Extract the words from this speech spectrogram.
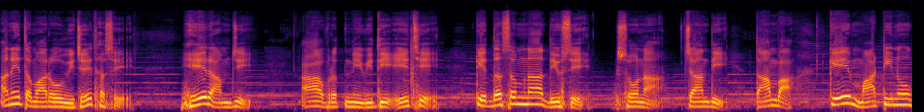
અને તમારો વિજય થશે. હે રામજી, આ વ્રતની વિધિ એ છે કે દસમના દિવસે સોના, ચાંદી, તાંબા કે માટીનો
